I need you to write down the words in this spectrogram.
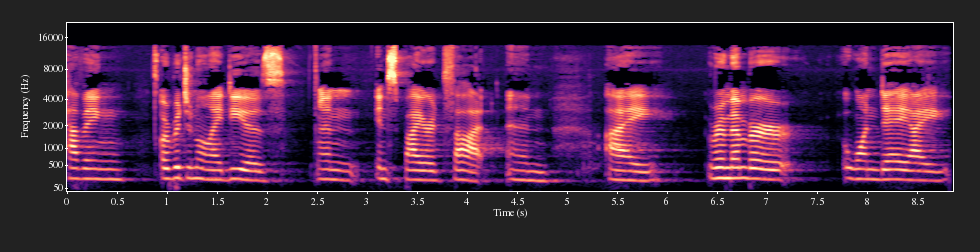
having original ideas and inspired thought. And I remember one day I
